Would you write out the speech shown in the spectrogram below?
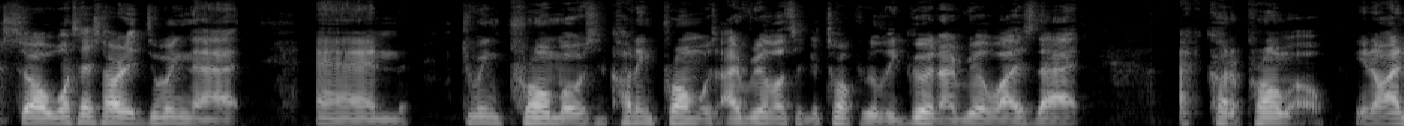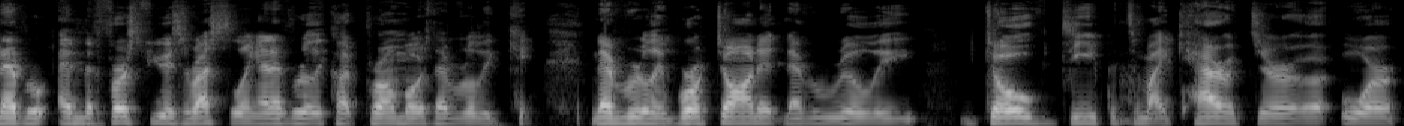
So once I started doing that and doing promos and cutting promos, I realized I could talk really good. I realized that I could cut a promo. You know, I never and the first few years of wrestling, I never really cut promos, never really never really worked on it, never really dove deep into my character or, or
